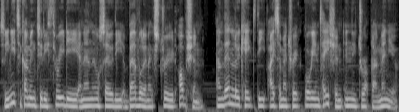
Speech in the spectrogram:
So you need to come into the 3D and then also the bevel and extrude option, and then locate the isometric orientation in the drop down menu.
